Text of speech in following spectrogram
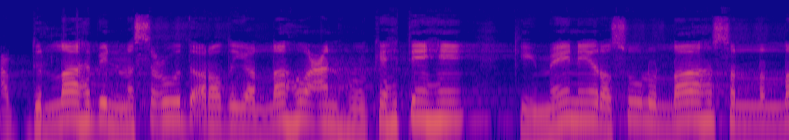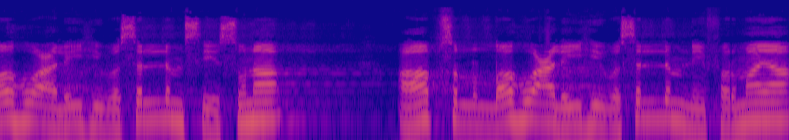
عبداللہ بن مسعود رضی اللہ عنہ کہتے ہیں کہ میں نے رسول اللہ صلی اللہ علیہ وسلم سے سنا، آپ صلی اللہ علیہ وسلم نے فرمایا،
